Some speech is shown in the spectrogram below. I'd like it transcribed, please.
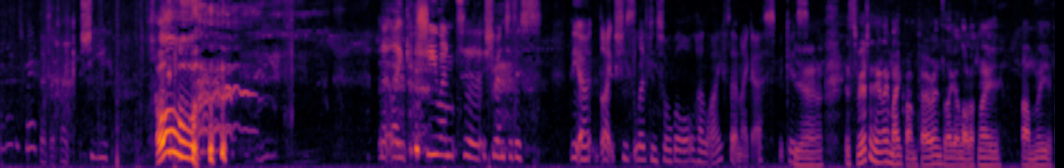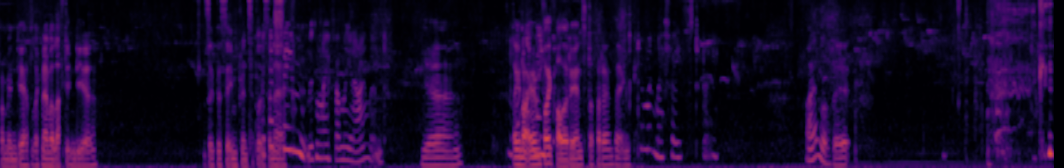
I think it's weird though, but like she, Oh! that, like she went to she went to this the uh, like she's lived in Saughall all her life. Then I guess because yeah. It's weird to think like my grandparents, like a lot of my family from India have like never left India. It's like the same principle, it's isn't the it? same with my family in Ireland. Yeah. Like don't even for like holiday and stuff, I don't think. I don't like my face today. I love it.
